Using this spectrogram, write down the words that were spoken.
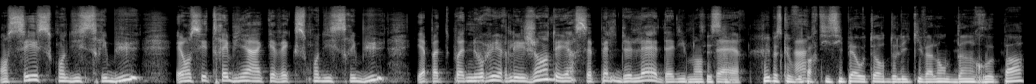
on sait ce qu'on distribue, et on sait très bien qu'avec ce qu'on distribue, il n'y a pas de quoi nourrir les gens. D'ailleurs, ça s'appelle de l'aide alimentaire. Oui, parce que vous Ah. participez à hauteur de l'équivalent d'un repas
